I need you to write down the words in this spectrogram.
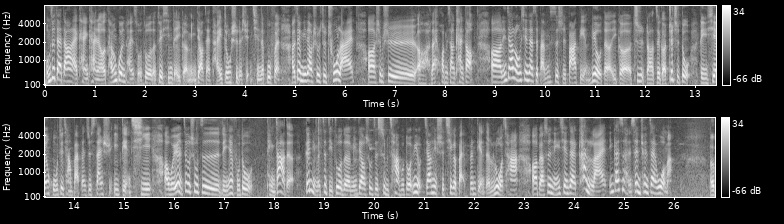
我们就带大家来看一看，然后台湾顾问团所做的最新的一个民调，在台中市的选情的部分。而这个民调数字出来，呃，是不是呃，来画面上看到，呃，林佳龙现在是百分之四十八点六的一个支呃这个支持度，领先胡志强百分之三十一点七。呃，委员这个数字领先幅度。挺大的，跟你们自己做的民调数字是不是差不多？因为有将近十七个百分点的落差，呃，表示您现在看来应该是很胜券在握嘛。呃，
